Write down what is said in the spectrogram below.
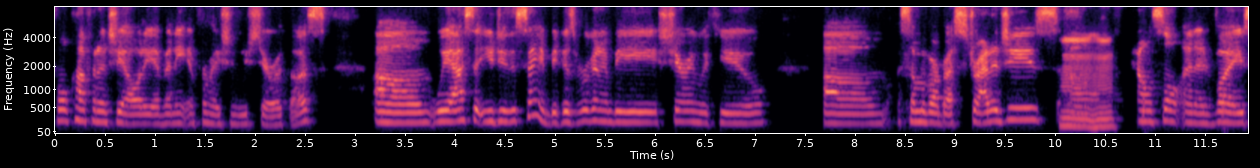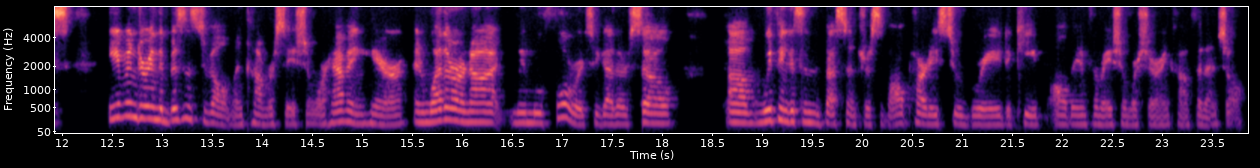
full confidentiality of any information you share with us um, we ask that you do the same because we're going to be sharing with you um, some of our best strategies, um, mm-hmm. counsel, and advice, even during the business development conversation we're having here, and whether or not we move forward together. So, um, we think it's in the best interest of all parties to agree to keep all the information we're sharing confidential.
